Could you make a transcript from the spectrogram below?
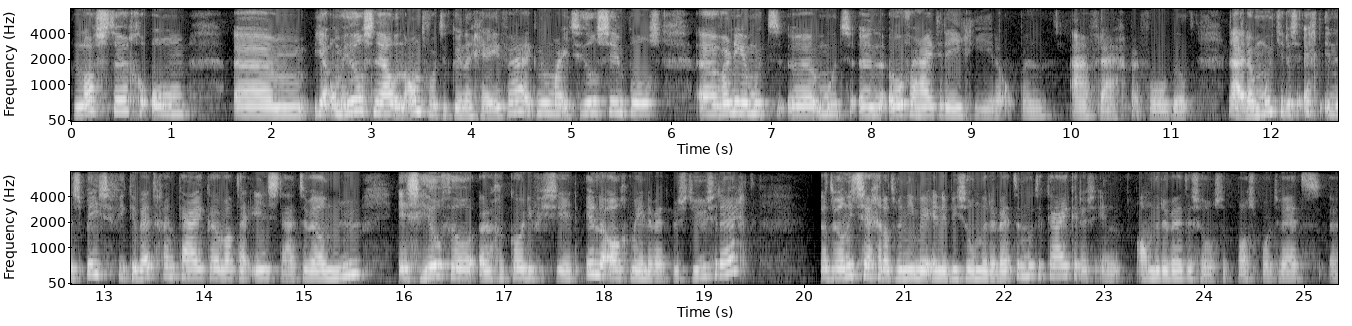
lastig om, ehm, ja, om heel snel een antwoord te kunnen geven. Ik noem maar iets heel simpels. Eh, wanneer moet, eh, moet een overheid reageren op een aanvraag bijvoorbeeld? Nou, dan moet je dus echt in een specifieke wet gaan kijken wat daarin staat. Terwijl nu is heel veel eh, gecodificeerd in de Algemene Wet Bestuursrecht. Dat wil niet zeggen dat we niet meer in de bijzondere wetten moeten kijken. Dus in andere wetten zoals de paspoortwet eh,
